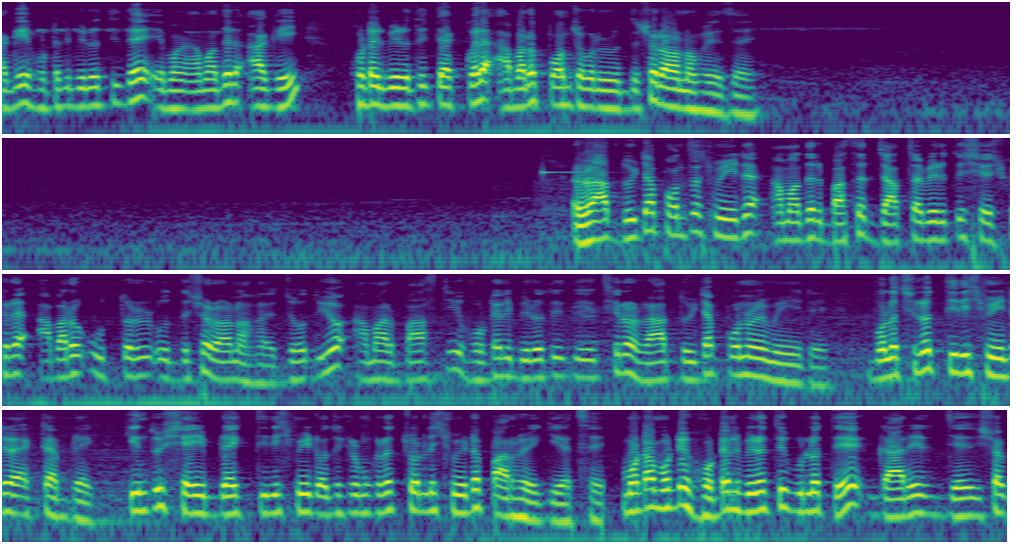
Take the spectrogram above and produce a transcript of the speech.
আগে হোটেল বিরতি দেয় এবং আমাদের আগেই হোটেল বিরতি ত্যাগ করে আবারও পঞ্চগড়ের উদ্দেশ্যে রওনা হয়ে যায়। রাত দুইটা পঞ্চাশ মিনিটে আমাদের বাসের যাত্রা বিরতি শেষ করে আবারও উত্তরের উদ্দেশ্যে রওনা হয়। যদিও আমার বাসটি হোটেল বিরতি দিয়েছিল রাত দুইটা পনেরো মিনিটে। বলেছিল তিরিশ মিনিটের একটা ব্রেক। কিন্তু সেই ব্রেক তিরিশ মিনিট অতিক্রম করে চল্লিশ মিনিটও পার হয়ে গিয়েছে। মোটামুটি হোটেল বিরতিগুলোতে গাড়ির যেসব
